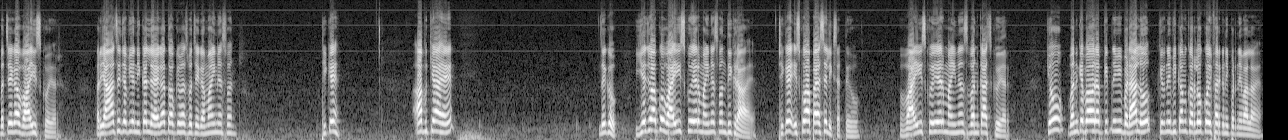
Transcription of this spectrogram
बचेगा वाई स्क्वायर और यहाँ से जब ये निकल जाएगा तो आपके पास बचेगा माइनस वन ठीक है? अब क्या है? देखो, ये जो आपको वाई स्क्वायर माइनस वन दिख रहा है, ठीक है? इसको आप ऐसे लिख सकते हो। वाई स्क्वायर माइनस वन का स्क्वायर क्यों? वन के पावर आप कितनी भी बढ़ा लो, कितनी भी कम कर लो, कोई फ़र्क नहीं पड़ने वाला है।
